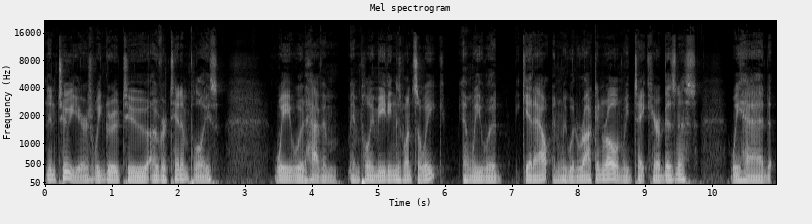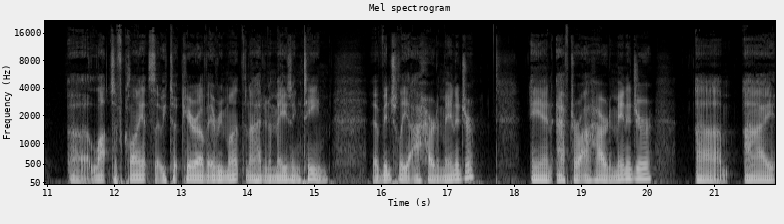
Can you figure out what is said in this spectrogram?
in two years, we grew to over 10 employees we would have em- employee meetings once a week and we would get out and we would rock and roll and we'd take care of business. We had uh, lots of clients that we took care of every month, and I had an amazing team. Eventually, I hired a manager, and after I hired a manager, um, I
